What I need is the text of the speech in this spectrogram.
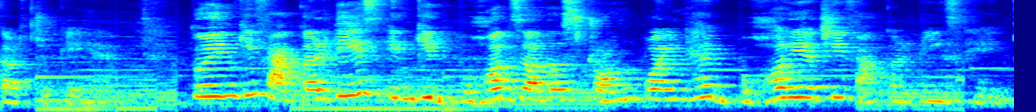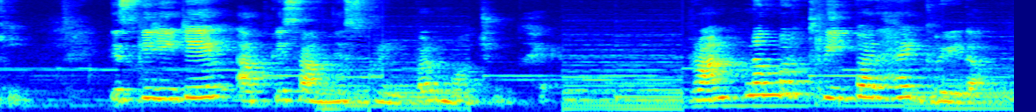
कर चुके हैं। तो इनकी फैकल्टीज इनकी बहुत ज़्यादा स्ट्रॉन्ग पॉइंट है, बहुत ही अच्छी फैकल्टीज है इनकी। इसकी डिटेल आपके सामने स्क्रीन पर मौजूद है। रैंक नंबर थ्री पर है ग्रेड अप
